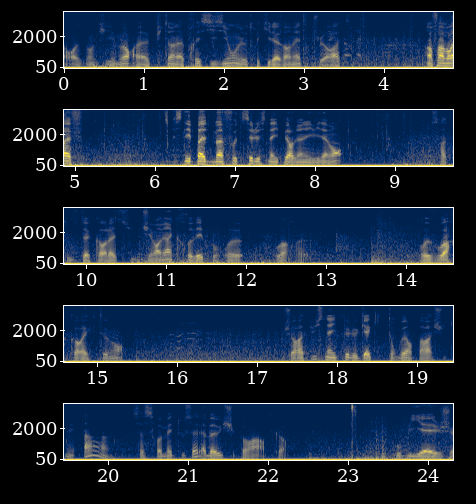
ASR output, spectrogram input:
Heureusement qu'il est mort. Euh, putain, la précision et le truc il a 20 mètres, je le rate. Enfin bref. Ce n'est pas de ma faute, c'est le sniper bien évidemment. On sera tous d'accord là-dessus. J'aimerais bien crever pour euh, pouvoir euh, revoir correctement. J'aurais pu sniper le gars qui tombait en parachute, mais ah, ça se remet tout seul? Ah bah oui, je suis pas en hardcore. Oubliais-je.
